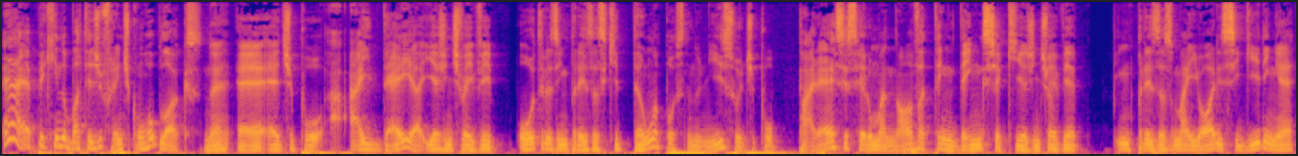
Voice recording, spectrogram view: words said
é a Epic indo bater de frente com o Roblox, né? É, é tipo, a, a, ideia, e a gente vai ver outras empresas que estão apostando nisso, tipo, parece ser uma nova tendência que a gente vai ver empresas maiores seguirem, é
